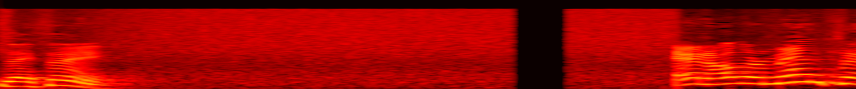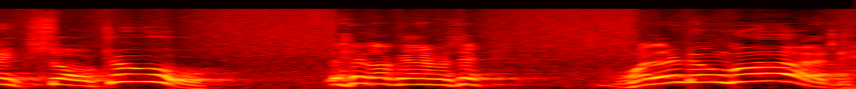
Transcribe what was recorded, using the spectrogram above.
They think. And other men think so too. They look at him and say, Well, they're doing good.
